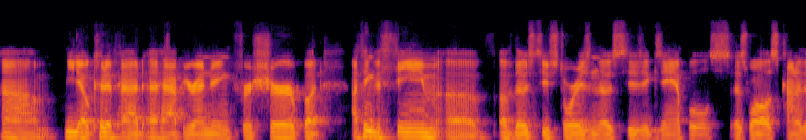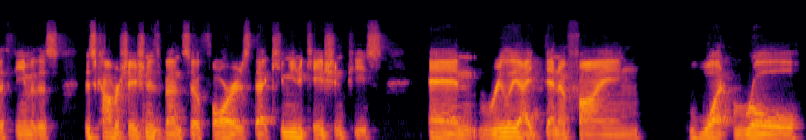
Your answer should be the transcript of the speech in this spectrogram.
um, you know, could have had a happier ending for sure. But I think the theme of of those two stories and those two examples, as well as kind of the theme of this this conversation has been so far, is that communication piece and really identifying what role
